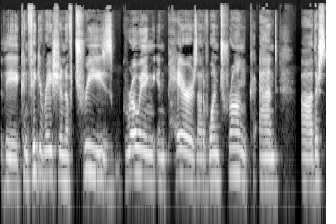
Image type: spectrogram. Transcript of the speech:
the configuration of trees growing in pairs out of one trunk and uh, there's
